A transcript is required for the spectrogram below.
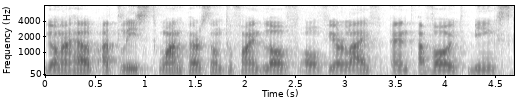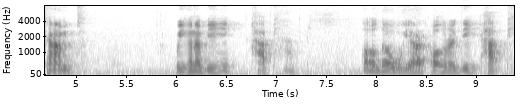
gonna help at least one person to find love of your life and avoid being scammed we're gonna be happy Happy. although we are already happy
